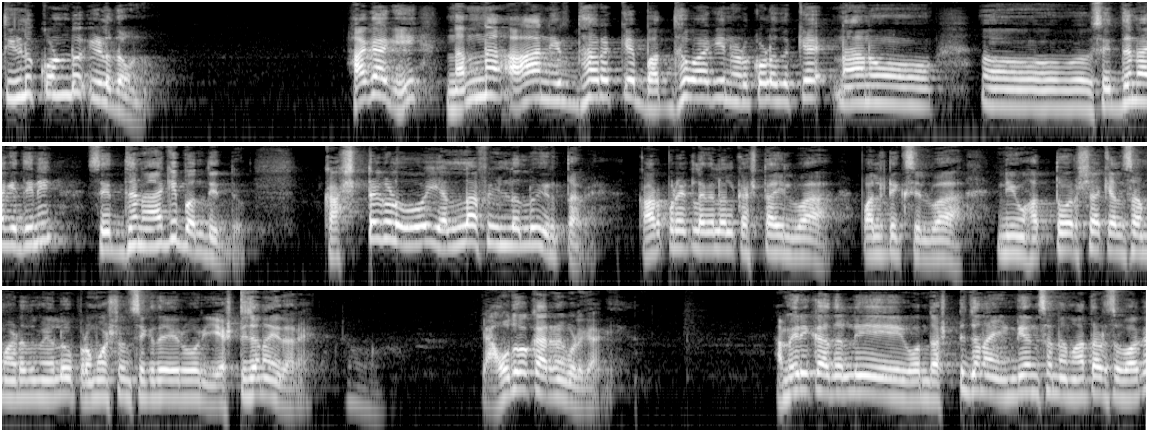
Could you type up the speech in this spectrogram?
ತಿಳ್ಕೊಂಡು ಇಳಿದವನು. ಹಾಗಾಗಿ ನನ್ನ ಆ ನಿರ್ಧಾರಕ್ಕೆ ಬದ್ಧವಾಗಿ ನಡ್ಕೊಳ್ಳೋದಕ್ಕೆ ನಾನು ಸಿದ್ಧನಾಗಿದ್ದೀನಿ ಸಿದ್ಧನಾಗಿ ಬಂದಿದ್ದು. ಕಷ್ಟಗಳು ಎಲ್ಲ ಫೀಲ್ಡಲ್ಲೂ ಇರ್ತವೆ. ಕಾರ್ಪೊರೇಟ್ ಲೆವೆಲಲ್ಲಿ ಕಷ್ಟ ಇಲ್ವಾ? ಪಾಲಿಟಿಕ್ಸ್ ಇಲ್ವಾ? ನೀವು ಹತ್ತು ವರ್ಷ ಕೆಲಸ ಮಾಡಿದ ಮೇಲೂ ಪ್ರಮೋಷನ್ ಸಿಗದೇ ಇರೋರು ಎಷ್ಟು ಜನ ಇದ್ದಾರೆ? ಯಾವುದೋ ಕಾರಣಗಳಿಗಾಗಿ. ಅಮೇರಿಕಾದಲ್ಲಿ ಒಂದಷ್ಟು ಜನ ಇಂಡಿಯನ್ಸನ್ನು ಮಾತಾಡಿಸುವಾಗ,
